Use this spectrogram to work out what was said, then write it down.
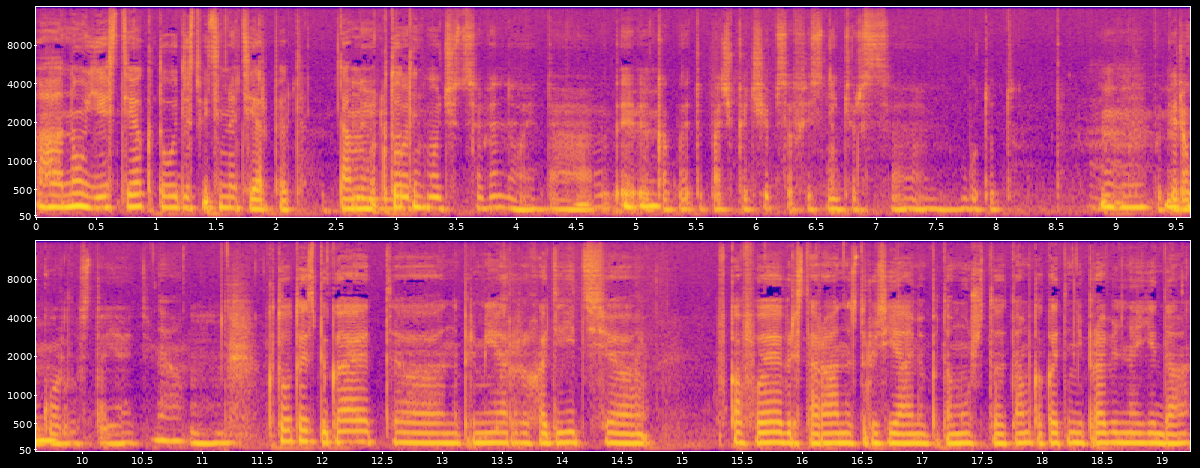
А, ну, есть те, кто действительно терпит. Там ну, кто-то будет мучиться виной, да. Mm-hmm. Как бы эта пачка чипсов и сникерс э, будут угу, поперек угу. горла стоять. Да. Угу. Кто-то избегает, э, например, ходить э, в кафе, в рестораны с друзьями, потому что там какая-то неправильная еда.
